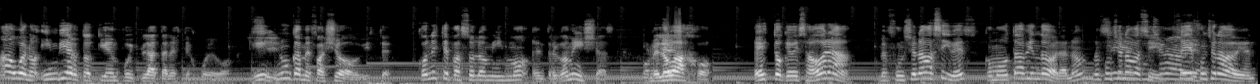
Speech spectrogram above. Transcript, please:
ah, bueno, invierto tiempo y plata en este juego. Y Sí. nunca me falló, ¿viste? Con este pasó lo mismo, entre comillas. ¿Por Me qué? lo bajo. Esto que ves ahora, me funcionaba así, ¿ves? Como estás viendo ahora, ¿no? Me Sí, funcionaba así. funcionaba sí, bien. funcionaba bien.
